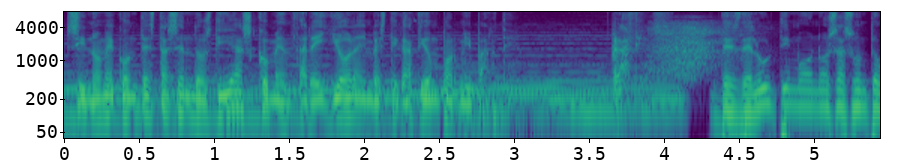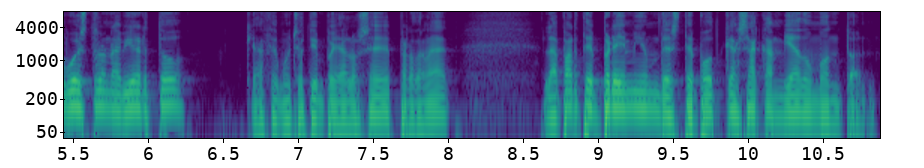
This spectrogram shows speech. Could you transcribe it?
Si no me contestas en dos días, comenzaré yo la investigación por mi parte. Gracias. Desde el último No es Asunto Vuestro en abierto, que hace mucho tiempo ya lo sé, perdonad, la parte premium de este podcast ha cambiado un montón.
